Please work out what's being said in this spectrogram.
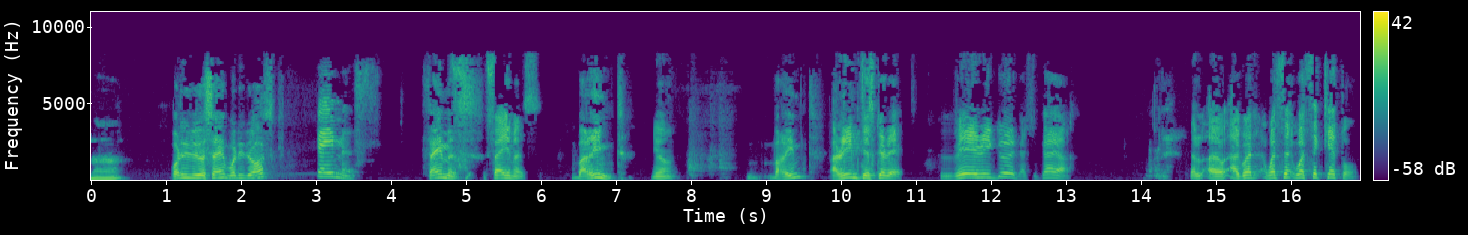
No. What did you say? What did you ask? Famous. Famous. Famous. Barimt. Yeah. Barimt? Arimt is correct. Very good. Ashikaya. Uh, got, what's the, what's the kettle?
